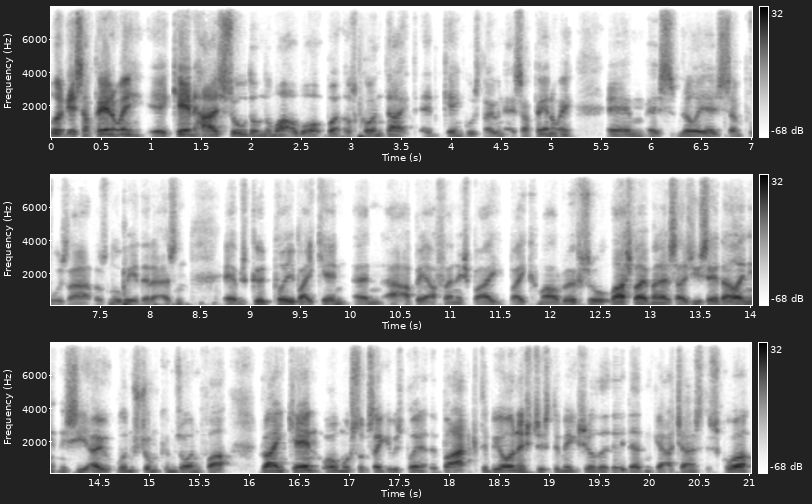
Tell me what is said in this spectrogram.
look, it's a penalty. Uh, Kent has sold them no matter what, but there's contact and Kent goes down. It's a penalty. Um, it's really as simple as that. There's no way that it isn't. It was good play by Kent and a better finish by by Kemar Roofe. So last five minutes, as you said, Ali, needing to see out. Lundstram comes on for Ryan Kent. Almost looks like he was playing at the back, to be honest, just to make sure that they didn't get a chance to score.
